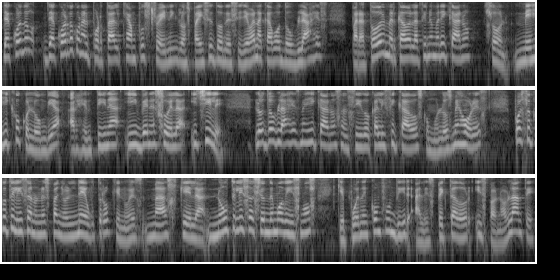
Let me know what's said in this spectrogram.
De acuerdo, con el portal Campus Training, los países donde se llevan a cabo doblajes para todo el mercado latinoamericano son México, Colombia, Argentina y Venezuela y Chile. Los doblajes mexicanos han sido calificados como los mejores, puesto que utilizan un español neutro, que no es más que la no utilización de modismos que pueden confundir al espectador hispanohablante.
